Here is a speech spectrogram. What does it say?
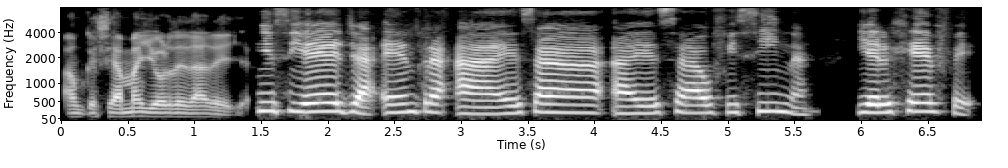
aunque sea mayor de edad ella. Y si ella entra a esa, a esa oficina y el jefe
